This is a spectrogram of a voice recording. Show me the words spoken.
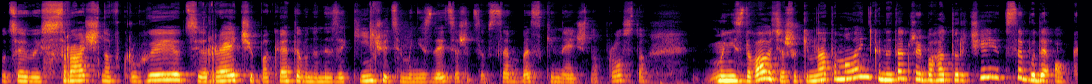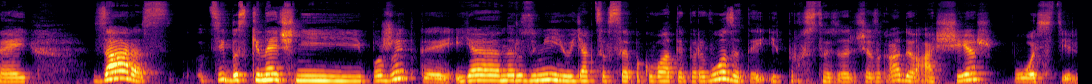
Оцей весь срач навкруги, ці речі, пакети, вони не закінчуються. Мені здається, що це все безкінечно. Просто мені здавалося, що кімната маленька, не так вже й багато речей, все буде окей. Зараз ці безкінечні пожитки, і я не розумію, як це все пакувати, перевозити, і просто ще згадую, а ще ж постіль.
